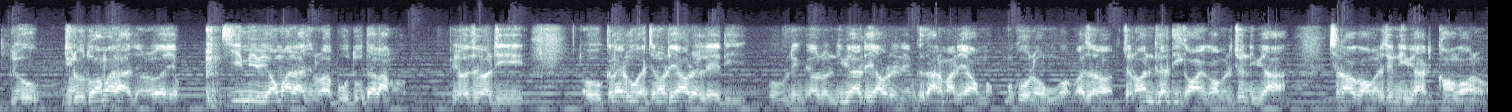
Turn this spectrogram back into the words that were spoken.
ဒီလိုဒီလိုသွားမှလာကျွန်တော်တို့ကြီးမြေပြောင်းမှလာကျွန်တော်ကပို့တိုးတက်လာမှာ ပြီးတော့ကျွန်တော်ဒီဟိုကလပ်ဟိုကကျွန်တော်တယောက်တည်းလဲဒီဟိုလင်းပြောလို့နီးပြတယောက်တည်းနဲ့ကစားသမားတယောက်မကိုလုံးဘူးပေါ့အဲဆိုတော့ကျွန်တော်လက်တီကောင်းရင်ကောင်းမယ်တချို့နီးပြခြေထောက်ကောင်းမယ်တချို့နီးပြကောင်းကောင်းတော့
